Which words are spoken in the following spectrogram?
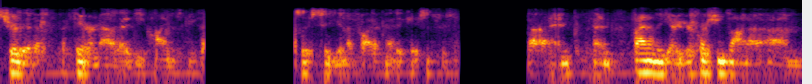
Sure that a, a fair amount of that decline is because to unified authentication system. Uh, and, and finally, uh, your questions on um,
